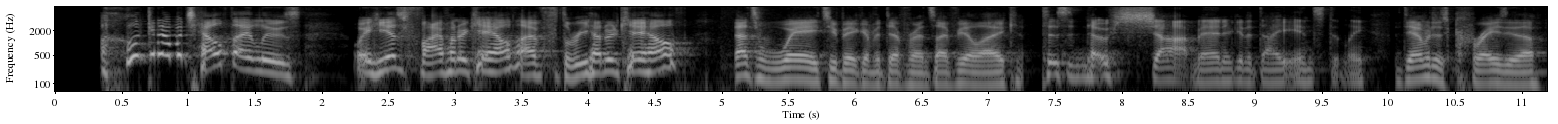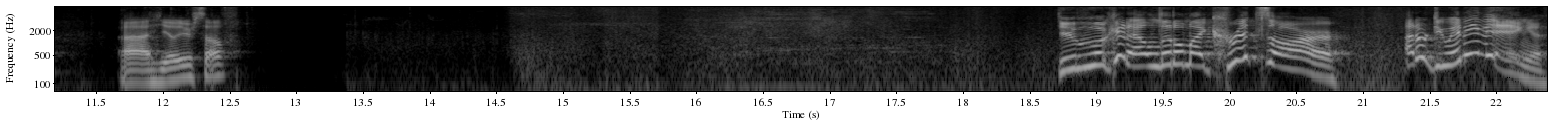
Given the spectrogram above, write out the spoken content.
look at how much health I lose. Wait, he has 500k health. I have 300k health. That's way too big of a difference. I feel like there's no shot, man. You're gonna die instantly. The damage is crazy though. Uh, heal yourself. Dude, look at how little my crits are. I don't do anything.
